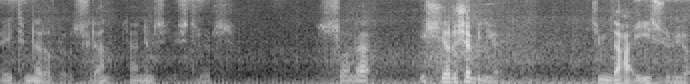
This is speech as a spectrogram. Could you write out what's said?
eğitimler alıyoruz filan. Kendimizi geliştiriyoruz. Sonra iş yarışa biniyor. Kim daha iyi sürüyor.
